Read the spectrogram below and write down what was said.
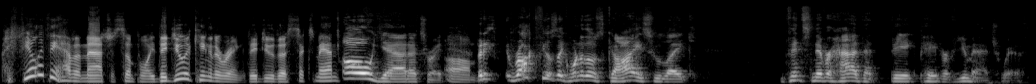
I feel like they have a match at some point. They do a King of the Ring. They do the six man. Oh yeah, that's right. Um, But it, Rock feels like one of those guys who like Vince never had that big pay per view match with.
